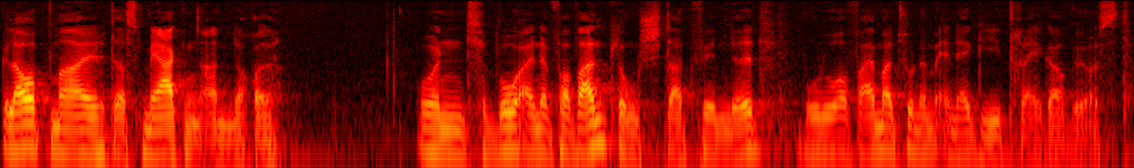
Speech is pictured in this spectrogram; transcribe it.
glaub mal, das merken andere. Und wo eine Verwandlung stattfindet, wo du auf einmal zu einem Energieträger wirst.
